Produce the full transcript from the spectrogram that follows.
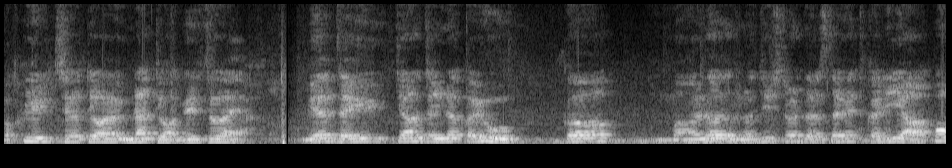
વકીલ છે ત્યાં એમના ત્યાં અમે જોયા. મેં જઈ, ત્યાં જઈને કહ્યું કે મારો રજિસ્ટર દસ્તાવેજ કરી આપો,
